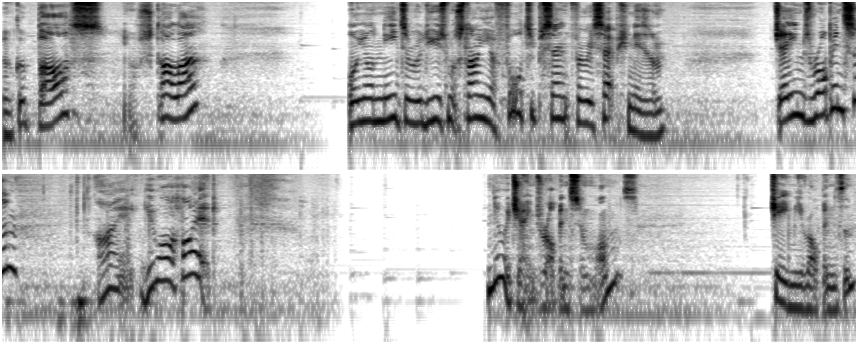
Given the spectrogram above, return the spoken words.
You're a good boss, you're a scholar, or your needs are reduced much lower. You have 40% for receptionism. James Robinson, I you are hired. knew a James Robinson once. Jamie Robinson.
